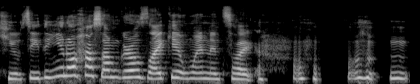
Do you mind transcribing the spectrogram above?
cutesy thing? You know how some girls like it when it's like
